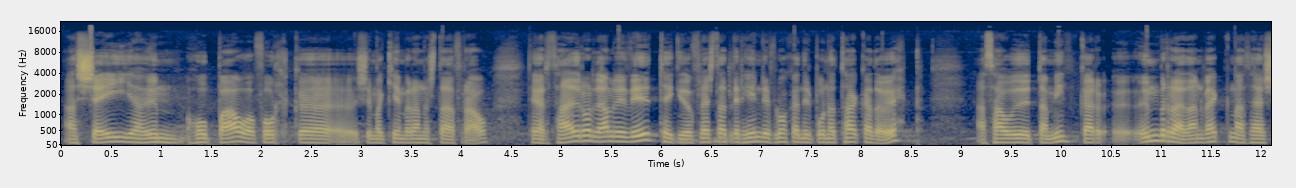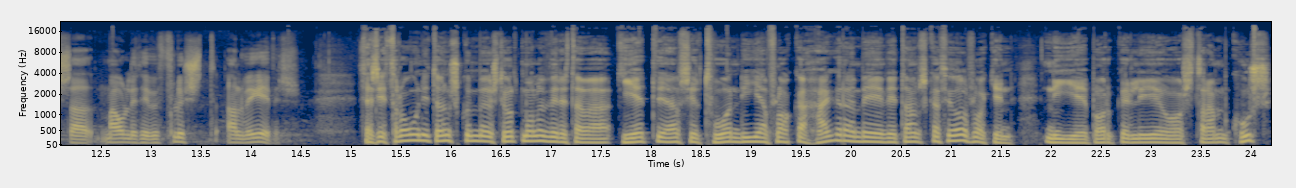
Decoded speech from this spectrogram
að segja um hópa á og fólk uh, sem að kemur annar staða frá, þegar það er orðið alveg viðtekið og flest allir hinnir flokkarnir búin að taka það upp, að þá auðvitað mingar uh, umræðan vegna þess að málið hefur flust alveg yfir. Þessi þróun í dönskum stjórnmálum verist að geti af sér tvo nýja flokka hægra með við danska þjóðaflokkin, nýji borgerli og stram kurs.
